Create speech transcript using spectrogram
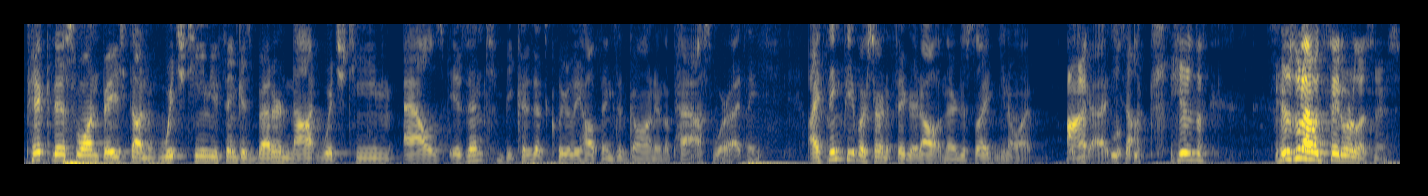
pick this one based on which team you think is better, not which team Al's isn't, because that's clearly how things have gone in the past. Where I think, I think people are starting to figure it out, and they're just like, you know what, this I- guy sucks. Here's the. Here's what I would say to our listeners:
